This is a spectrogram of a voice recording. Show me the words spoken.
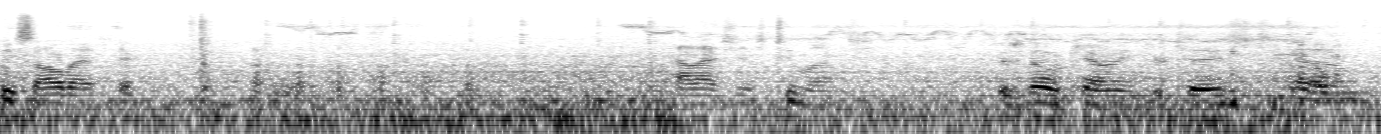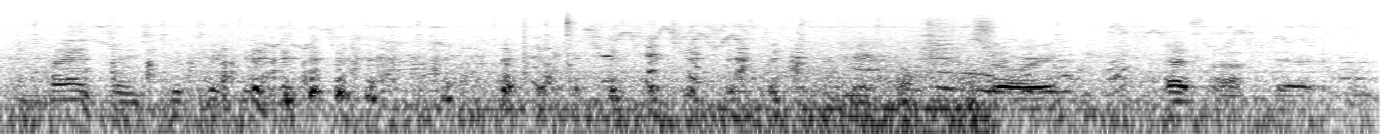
We saw that there. Now that's just too much. There's no accounting for taste. Bad taste particularly. Sorry, that's not fair.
